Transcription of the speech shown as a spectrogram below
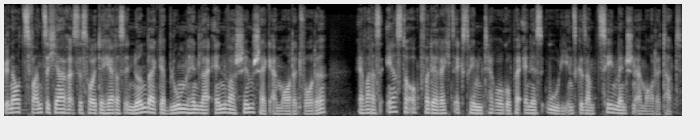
Genau 20 Jahre ist es heute her, dass in Nürnberg der Blumenhändler Enver Schimschek ermordet wurde. Er war das erste Opfer der rechtsextremen Terrorgruppe NSU, die insgesamt zehn Menschen ermordet hat.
